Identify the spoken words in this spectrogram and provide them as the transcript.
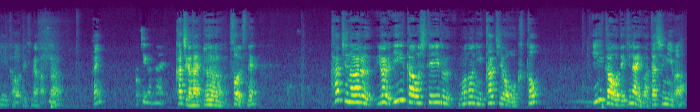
いい顔できなかったら？はい？価値がない。価値がない。うんそうですね。価値のあるいわゆるいい顔しているものに価値を置くといい顔できない私には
